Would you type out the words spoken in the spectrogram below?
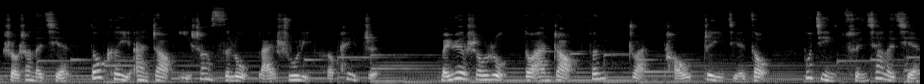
手上的钱都可以按照以上思路来梳理和配置。每月收入都按照分转投这一节奏，不仅存下了钱，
